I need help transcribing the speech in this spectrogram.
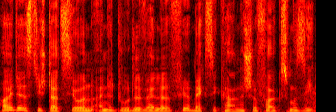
Heute ist die Station eine Dudelwelle für mexikanische Volksmusik.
